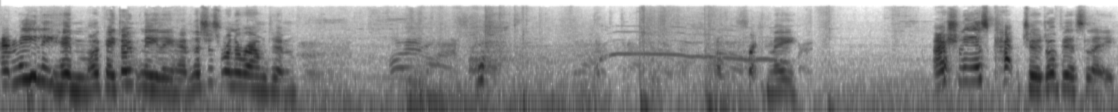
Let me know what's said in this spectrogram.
Uh, melee him! Okay, don't melee him. Let's just run around him. Oh, frick me. Ashley is captured, obviously.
